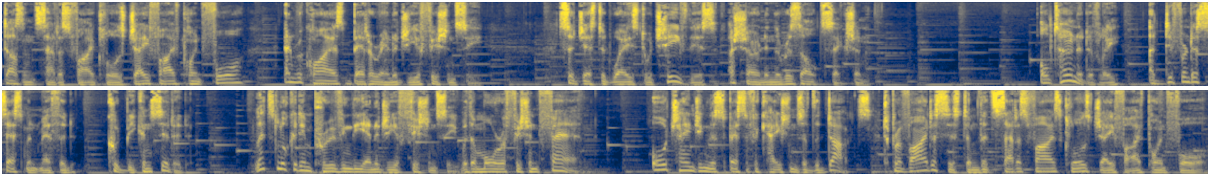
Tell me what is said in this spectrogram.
doesn't satisfy clause J5.4 and requires better energy efficiency. Suggested ways to achieve this are shown in the results section. Alternatively, a different assessment method could be considered. Let's look at improving the energy efficiency with a more efficient fan, or changing the specifications of the ducts to provide a system that satisfies clause J5.4.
